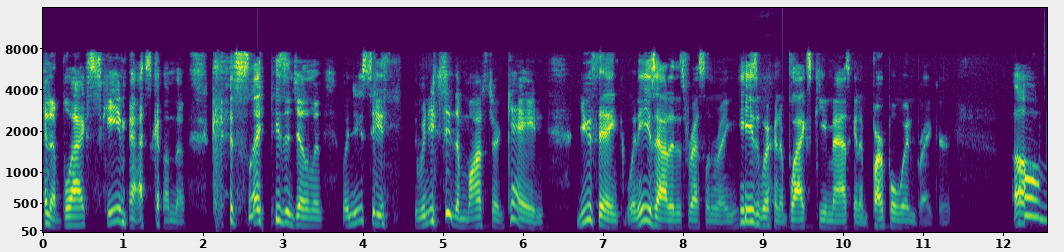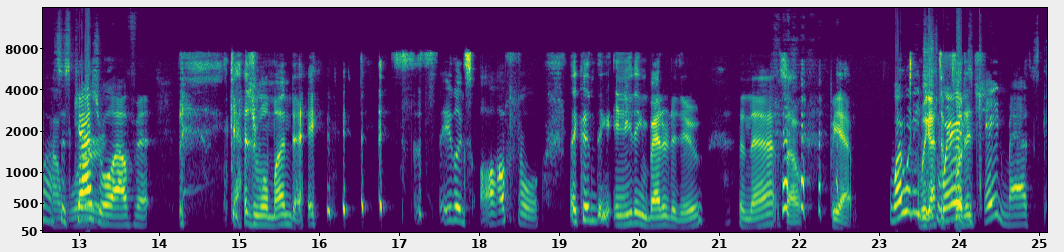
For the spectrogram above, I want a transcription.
and a black ski mask on them. Because, ladies and gentlemen, when you see when you see the monster Kane, you think when he's out of this wrestling ring, he's wearing a black ski mask and a purple windbreaker. Oh my! It's his word. casual outfit. casual Monday. he looks awful. They couldn't think of anything better to do than that. So, but yeah, Why wouldn't he We just the wear footage. his Kane mask?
